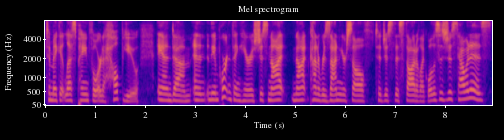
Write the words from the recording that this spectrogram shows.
to make it less painful or to help you. And um, and, and the important thing here is just not not kind of resigning yourself to just this thought of like well this is just how it is.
